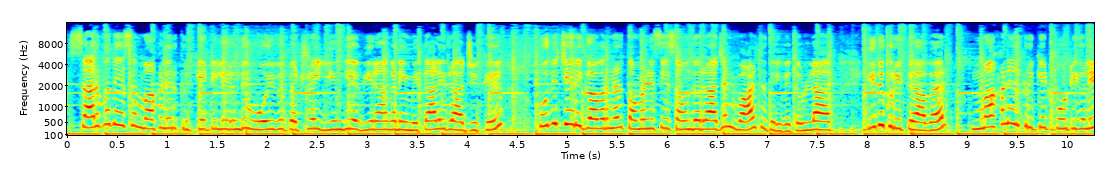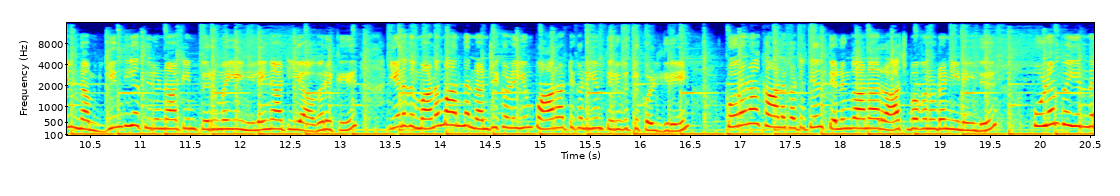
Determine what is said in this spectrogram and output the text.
சர்வதேச மகளிர் கிரிக்கெட்டில் இருந்து ஓய்வு பெற்ற இந்திய வீராங்கனை மித்தாலி ராஜுக்கு புதுச்சேரி கவர்னர் தமிழிசை சவுந்தரராஜன் வாழ்த்து தெரிவித்துள்ளார். இது குறித்து அவர் மகளிர் கிரிக்கெட் போட்டிகளில் நம் இந்திய திருநாட்டின் பெருமையை நிலைநாட்டிய அவருக்கு எனது மனமார்ந்த நன்றிகளையும் பாராட்டுகளையும் தெரிவித்துக் கொள்கிறேன். கொரோனா காலகட்டத்தில் தெலுங்கானா ராஜ்பவனுடன் இணைந்து புலம்பெயர்ந்த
